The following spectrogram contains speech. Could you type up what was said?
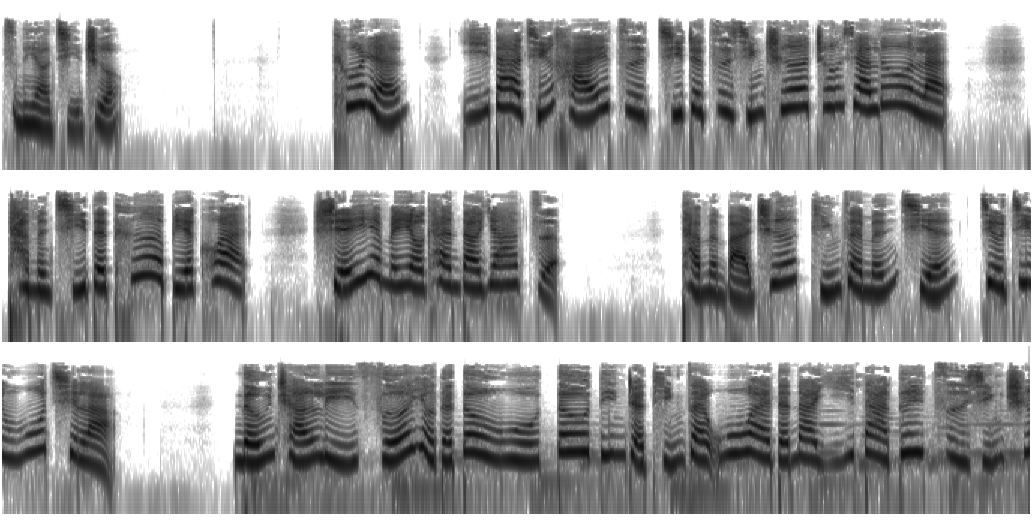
子那样骑车。”突然。一大群孩子骑着自行车冲下路来，他们骑得特别快，谁也没有看到鸭子。他们把车停在门前，就进屋去了。农场里所有的动物都盯着停在屋外的那一大堆自行车。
